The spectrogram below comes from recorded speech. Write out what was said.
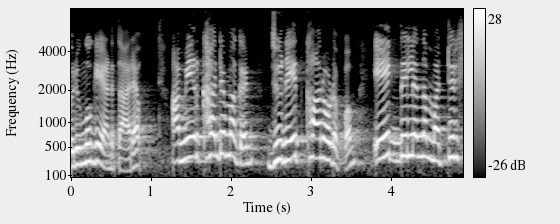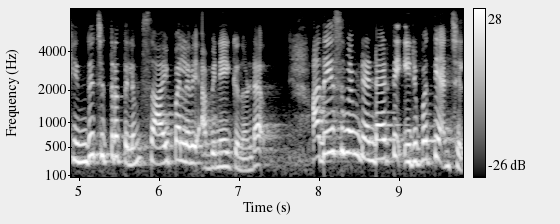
ഒരുങ്ങുകയാണ് താരം. അമീർ ഖാന്റെ മകൻ ജുനൈദ് ഖാനോടൊപ്പം ഏക് ദിൽ എന്ന മറ്റൊരു ഹിന്ദി ചിത്രത്തിലും സായ് പല്ലവി അഭിനയിക്കുന്നുണ്ട്. അതേസമയം രണ്ടായിരത്തി ഇരുപത്തി അഞ്ചിൽ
